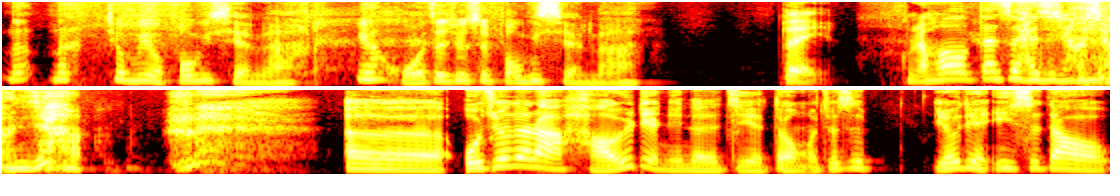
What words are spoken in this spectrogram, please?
那那，那就没有风险啦，因为活着就是风险啦。对，然后但是还是想讲一下，呃，我觉得啦，好一点点的解冻，就是有点意识到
